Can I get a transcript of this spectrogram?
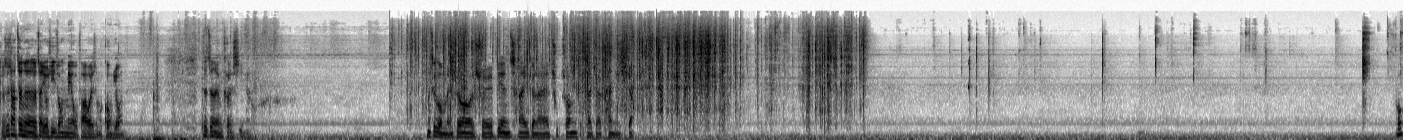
可是它真的在游戏中没有发挥什么功用，这真的很可惜。那这个我们就随便拆一个来组装给大家看一下。哦，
